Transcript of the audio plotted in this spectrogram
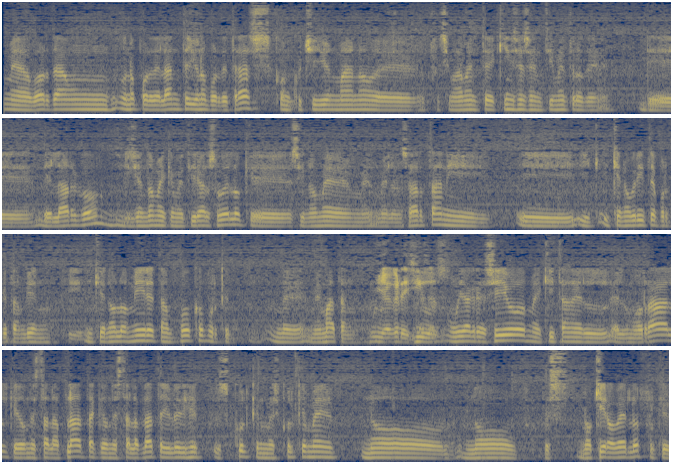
Me aborda un- uno por delante y uno por detrás, con cuchillo en mano de aproximadamente 15 centímetros de, de- de largo, diciéndome que me tire al suelo, que si no me, me- me lo ensartan y, y- y- que no grite porque también, y que no los mire tampoco porque me, me matan. Muy agresivos. Muy agresivos, me quitan el, el morral, que dónde está la plata, que dónde está la plata. Yo le dije, pues, escúlquenme, escúlquenme, no, no, pues, no quiero verlos porque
